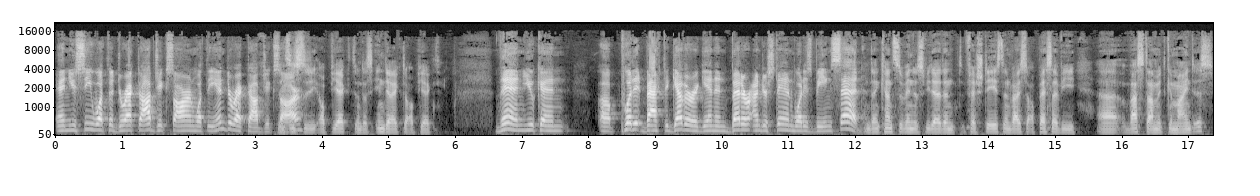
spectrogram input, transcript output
and you see what the direct objects are and what the indirect objects Dann are, siehst du die Objekt und das indirekte Objekt. then you can uh, put it back together again and better understand what is being said. Und dann kannst du, wenn du es wieder dann verstehst, dann weißt du auch besser, wie äh, was damit gemeint ist.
